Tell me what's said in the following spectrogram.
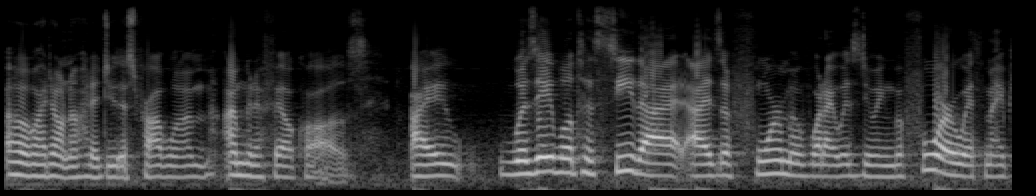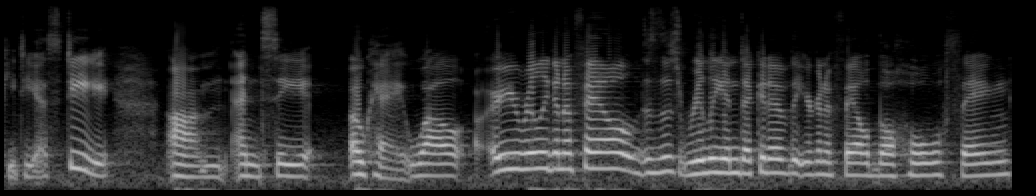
oh, I don't know how to do this problem, I'm going to fail quals, I was able to see that as a form of what I was doing before with my PTSD um, and see, okay, well, are you really going to fail? Is this really indicative that you're going to fail the whole thing?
